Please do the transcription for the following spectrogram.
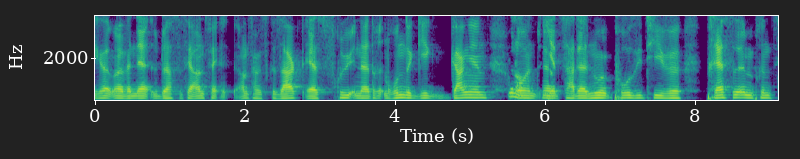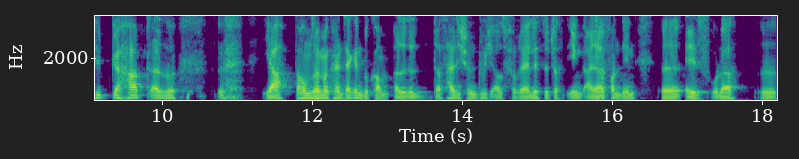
ich sag mal, wenn der, du hast es ja anfangs gesagt, er ist früh in der dritten Runde gegangen genau, und ja. jetzt hat er nur positive Presse im Prinzip gehabt. Also äh, ja, warum soll man keinen Second bekommen? Also das, das halte ich schon durchaus für realistisch, dass irgendeiner ja. von den äh, elf oder äh,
